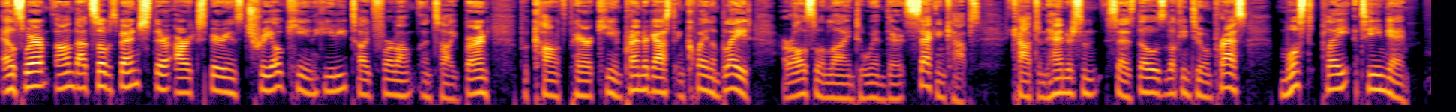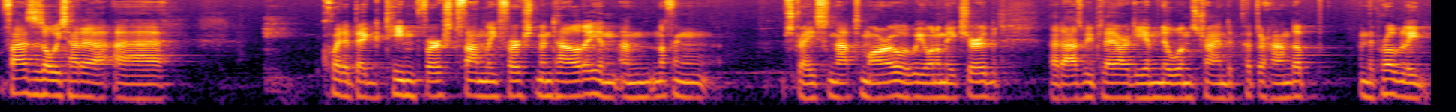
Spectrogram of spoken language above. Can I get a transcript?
Elsewhere on that subs bench, there are experienced trio Cian Healy, Tadhg Furlong, and Tadhg Beirne, but Connacht pair Cian Prendergast and Caolin Blade are also in line to win their second caps. Captain Henderson says those looking to impress must play a team game. Faz has always had a, a quite a big team first, family first mentality, and, and nothing from that tomorrow. We want to make sure that, that as we play our game, no one's trying to put their hand up, and they probably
